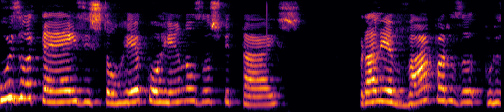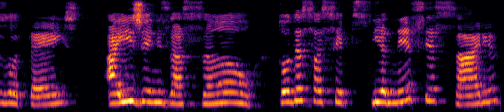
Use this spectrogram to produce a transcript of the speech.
Os hotéis estão recorrendo aos hospitais para levar para os, para os hotéis a higienização, toda essa asepsia necessária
